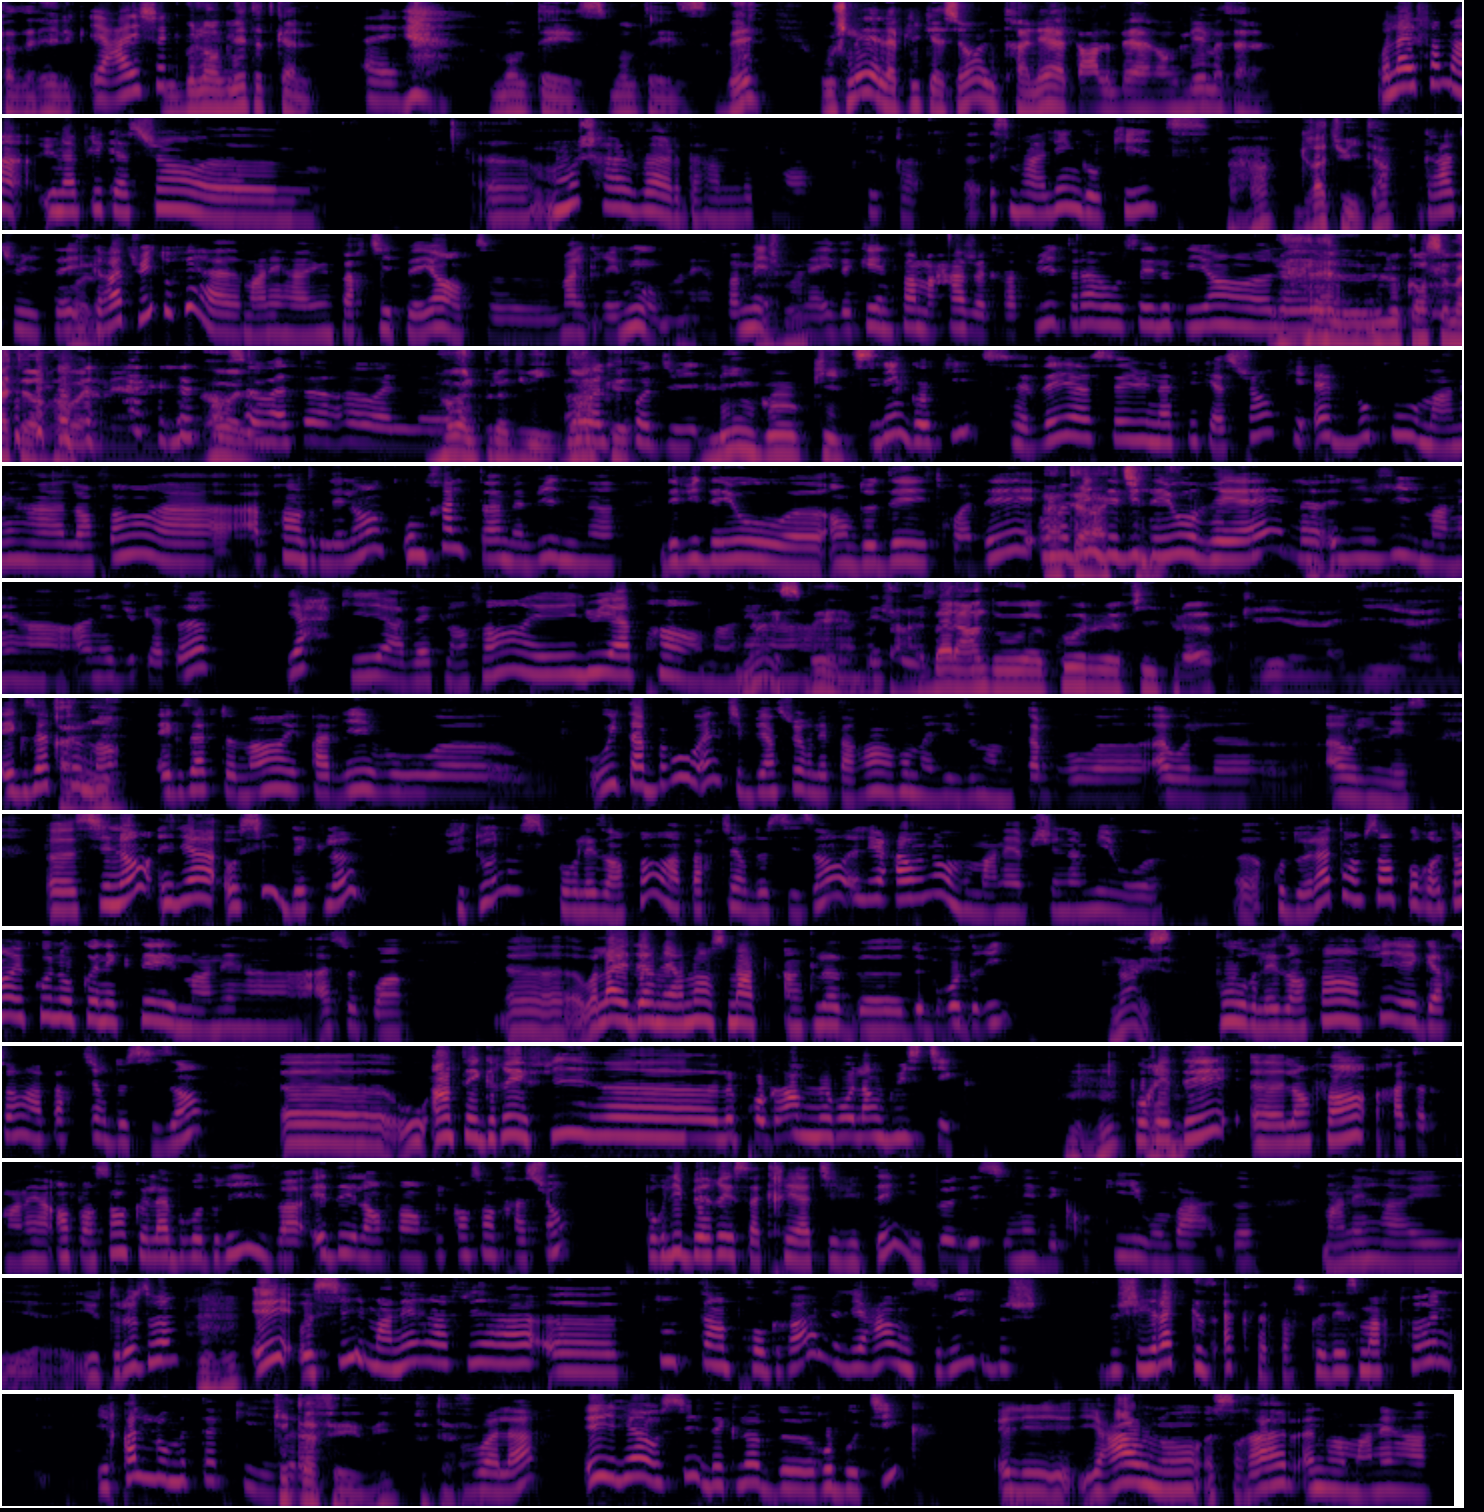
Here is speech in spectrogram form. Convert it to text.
فضلها لك يعيشك. بالانجلي تتكلم. أي. ممتاز ممتاز. باهي وشنو هي الابليكاسيون اللي تخليها تعلم بها الانجلي مثلا؟ والله فما اون ابليكاسيون مش هارفارد عملتها دقيقة. آه، اسمها لينجو كيدز اها جراتويت ها gratuite Voilà. gratuite وفيها معناها اون بارتي بيونت مالغري نو معناها فماش Mhm. معناها اذا كان فما حاجة gratuite راهو سي لو كليون لو كونسوماتور هو ال- لو هو ال- كونسوماتور هو ال- هو البرودوي هو دونك البرودوي لينجو كيدز Lingo Kids, هذايا c'est une application qui aide beaucoup معناها l'enfant à apprendre les langues ومخلطة ما بين des vidéos euh, en 2D 3D وما بين des Interactive. vidéos réelles Mhm. اللي يجي معناها un éducateur يحكي avec l'enfant et il lui apprend معناها نايس باهي des معناتها choses. عبارة عنده كور في بروف هكا اللي Exactement, قريه. exactement يقريه و... ويتبعوا انت بيان سور لي بارون هما اللي يلزمهم يتبعوا آه، اول آه، اول الناس سينون il y a aussi des clubs في تونس pour les enfants à partir de 6 ans اللي يعاونوهم معناها باش ينميو آه، قدراتهم sans pour autant يكونوا connectés معناها à ce point Euh, والله dernièrement سمعت un club euh, de broderie نايس pour les enfants, filles et garçons à partir de 6 ans, euh, ou intégrer filles, euh, le programme neurolinguistique Mhm, pour mhm. aider euh, l'enfant en pensant que la broderie va aider l'enfant en concentration pour libérer sa créativité. Il peut dessiner des croquis ou بعد معناها يطرزهم Mhm. et aussi معناها فيها euh, tout un programme اللي يعاون الصغير باش باش يركز اكثر parce que les smartphones يقلوا من التركيز Tout à راه. fait, oui, tout à fait. Voilà. Et il y a aussi des clubs de robotique اللي يعاونوا الصغار انهم معناها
